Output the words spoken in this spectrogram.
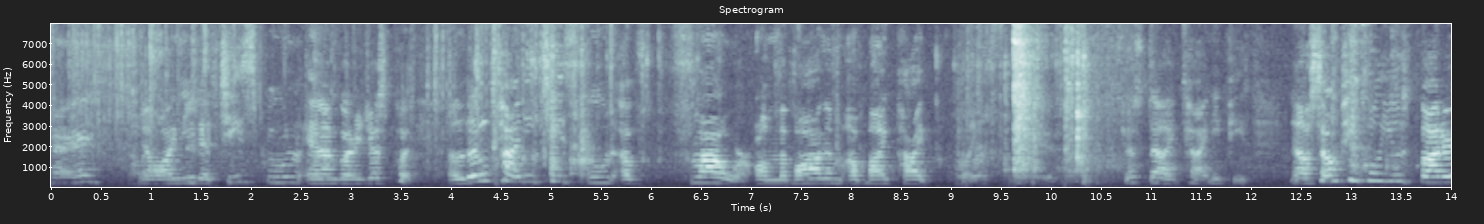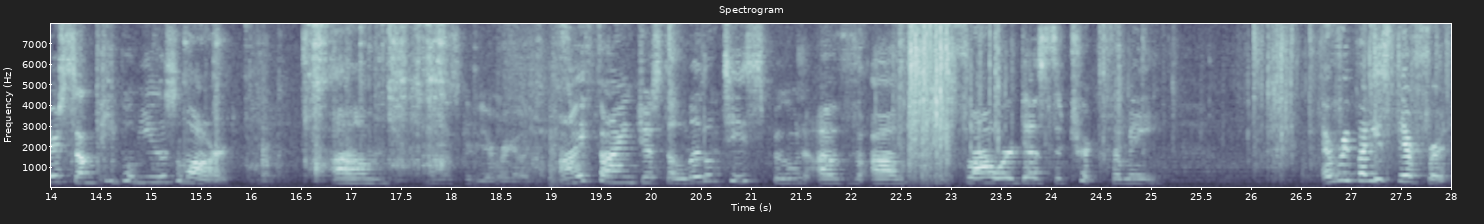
Okay. Now I need a teaspoon and I'm going to just put a little tiny teaspoon of flour on the bottom of my pie plate. Just a tiny piece. Now some people use butter, some people use lard. Um, I'll just give you a regular teaspoon. I find just a little teaspoon of um, flour does the trick for me. Everybody's different.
